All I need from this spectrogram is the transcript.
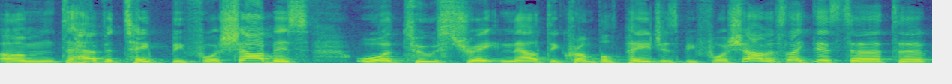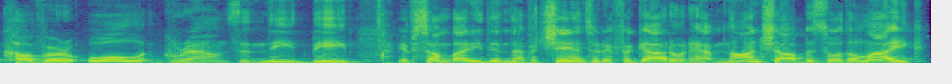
um, to have it taped before Shabbos or to straighten out the crumpled pages before Shabbos like this to, to cover all grounds. It need be if somebody didn't have a chance or they forgot or it happened non-Shabbos or the like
